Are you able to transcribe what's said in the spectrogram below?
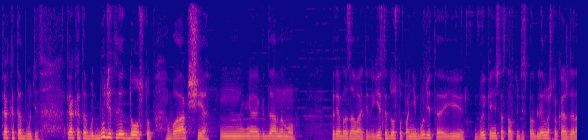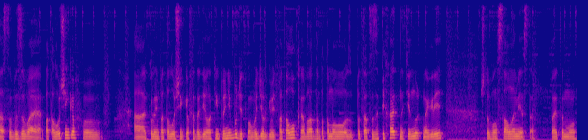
как это будет. Как это будет? Будет ли доступ вообще к данному преобразователю? Если доступа не будет, э, и вы, конечно, столкнетесь с проблемой, что каждый раз вызывая потолочников, э, а кроме потолочников это делать никто не будет, вам выдергивать потолок и обратно потом его пытаться запихать, натянуть, нагреть, чтобы он встал на место. Поэтому,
